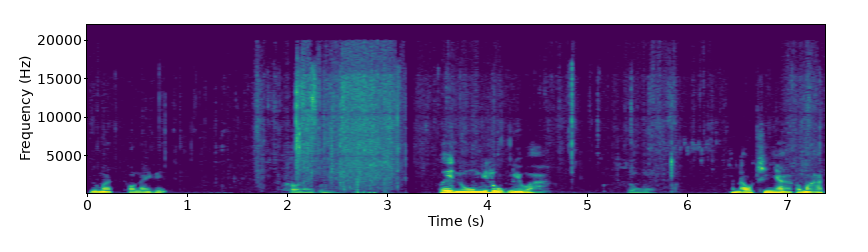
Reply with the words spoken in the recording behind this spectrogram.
ดูมาเขาไหนพี่เขาในคุณเอ้ยหนูมีลูกนี่หว่าช่วงแรก มันเอาขี้หญ้าเขามาอัด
